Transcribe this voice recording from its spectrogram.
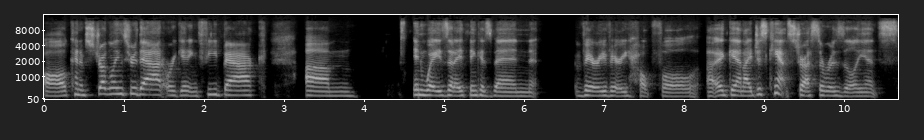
all kind of struggling through that or getting feedback um, in ways that I think has been very, very helpful. Uh, again, I just can't stress the resilience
